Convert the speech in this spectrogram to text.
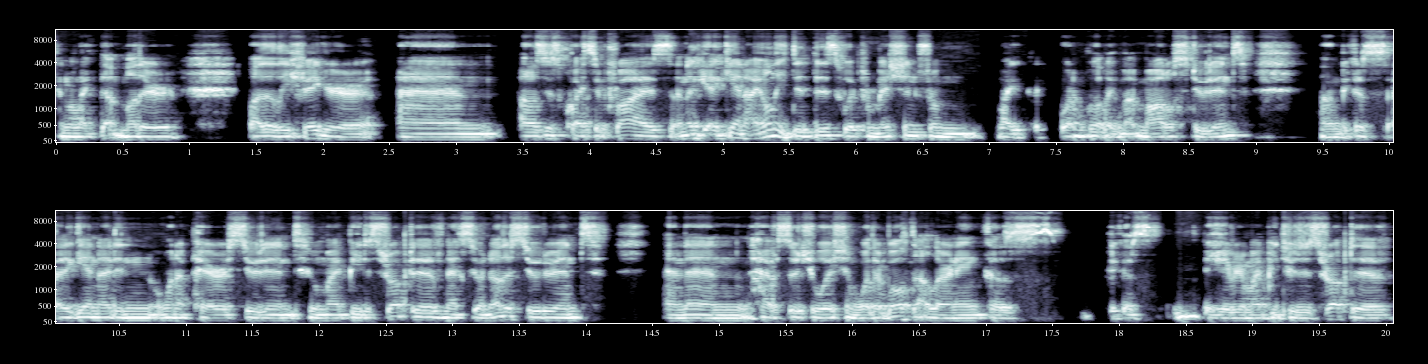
kind of like that mother, motherly figure. And I was just quite surprised. And again, I only did this with permission from like quote unquote like my model student um, because again, I didn't want to pair a student who might be disruptive next to another student, and then have a situation where they're both not learning because because behavior might be too disruptive.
